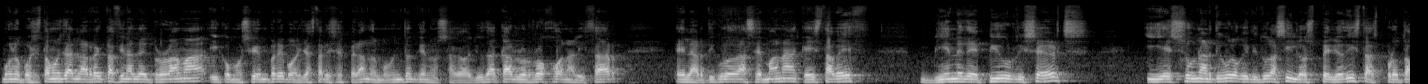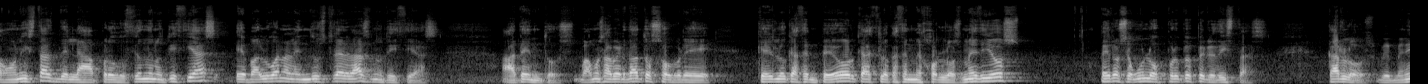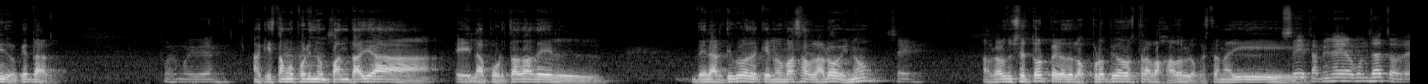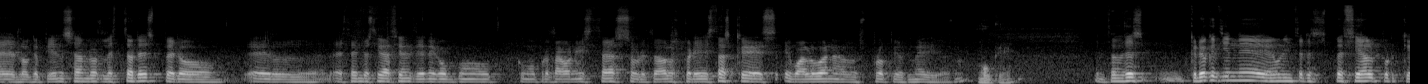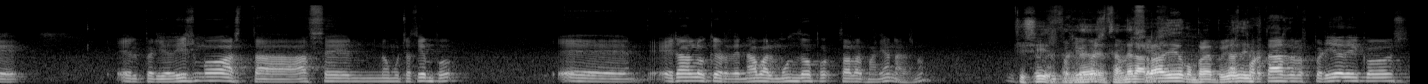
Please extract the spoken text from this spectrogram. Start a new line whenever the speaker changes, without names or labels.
Bueno, pues estamos ya en la recta final del programa y como siempre, pues ya estaréis esperando el momento en que nos ayuda Carlos Rojo a analizar el artículo de la semana, que esta vez viene de Pew Research y es un artículo que titula así, Los periodistas protagonistas de la producción de noticias evalúan a la industria de las noticias. Atentos, vamos a ver datos sobre qué es lo que hacen peor, qué es lo que hacen mejor los medios, pero según los propios periodistas. Carlos, bienvenido, ¿qué tal?
Pues muy bien.
Aquí estamos poniendo en pantalla eh, la portada del, del artículo de que nos vas a hablar hoy, ¿no?
Sí.
Hablar de un sector, pero de los propios trabajadores, los que están ahí.
Sí, también hay algún dato de lo que piensan los lectores, pero esta investigación tiene como, como, protagonistas sobre todo a los periodistas que evalúan a los propios medios. ¿no?
Okay.
Entonces, creo que tiene un interés especial porque el periodismo hasta hace no mucho tiempo eh, era lo que ordenaba el mundo todas las mañanas, ¿no?
Sí, sí, encender, la radio, comprar el periódico.
Las portadas de los periódicos,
